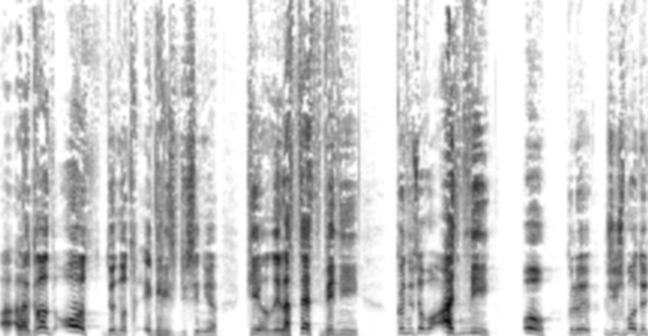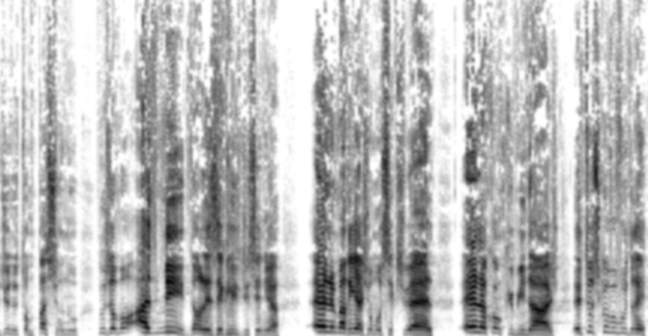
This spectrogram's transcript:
à la grande hôte de notre Église du Seigneur, qui en est la tête bénie, que nous avons admis, oh, que le jugement de Dieu ne tombe pas sur nous. Nous avons admis dans les églises du Seigneur et le mariage homosexuel, et le concubinage, et tout ce que vous voudrez,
